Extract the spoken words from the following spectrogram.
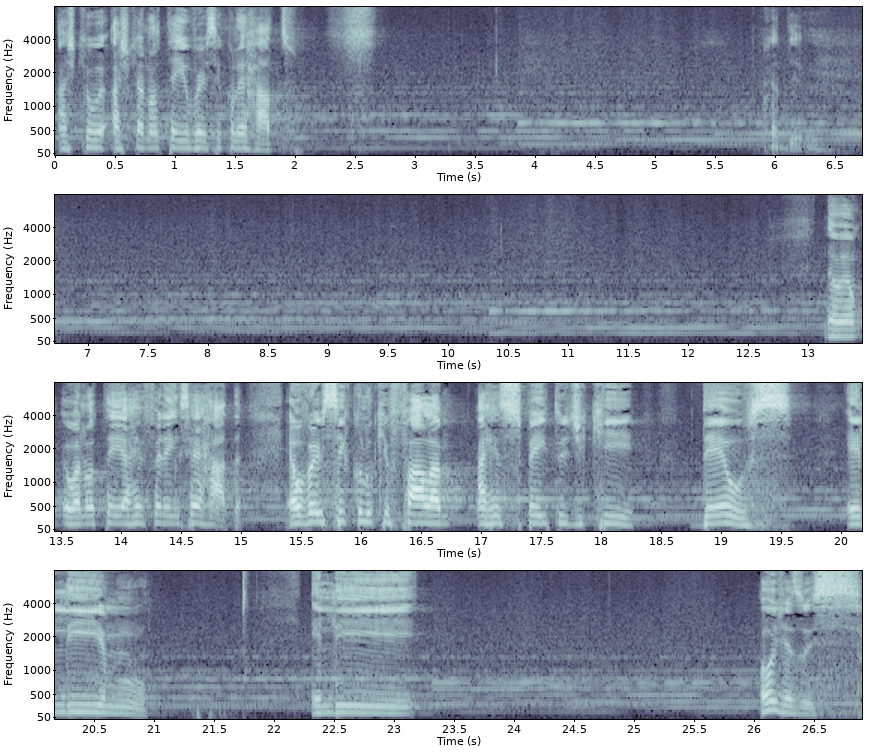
Acho que eu acho que anotei o versículo errado. Cadê? Não, eu, eu anotei a referência errada. É o versículo que fala a respeito de que Deus, Ele. Ele. Ô oh, Jesus.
